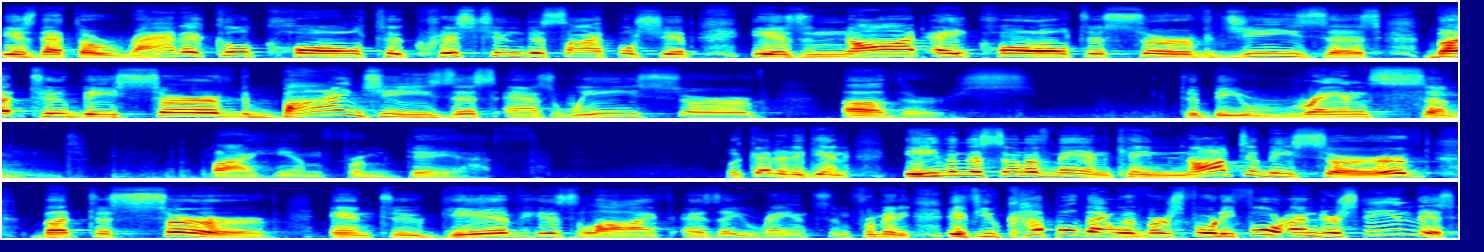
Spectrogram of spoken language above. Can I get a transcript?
is that the radical call to Christian discipleship is not a call to serve Jesus, but to be served by Jesus as we serve others, to be ransomed by Him from death. Look at it again. Even the Son of Man came not to be served, but to serve and to give his life as a ransom for many. If you couple that with verse 44, understand this.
